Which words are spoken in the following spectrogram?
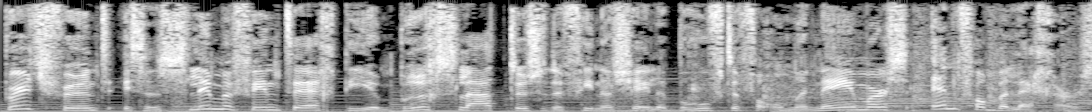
Bridgefund is een slimme fintech die een brug slaat tussen de financiële behoeften van ondernemers en van beleggers.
